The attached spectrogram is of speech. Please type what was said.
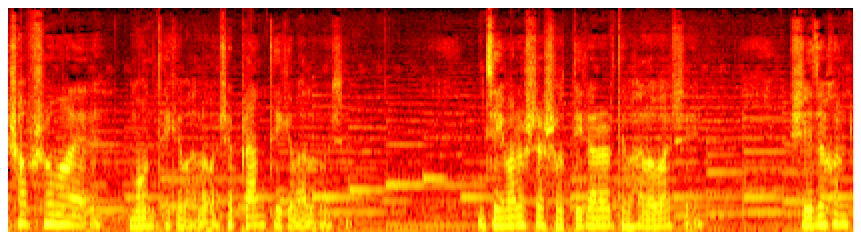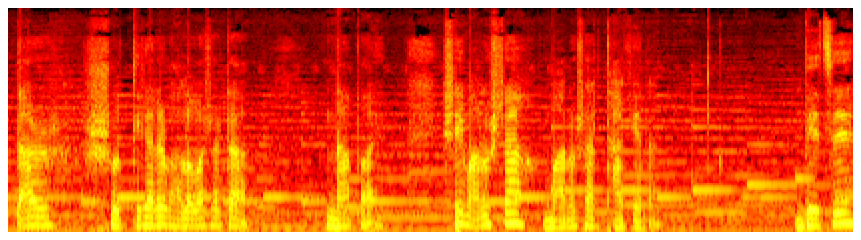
সব সময় মন থেকে ভালোবাসে, প্রাণ থেকে ভালোবাসে। যে মানুষটা সত্যিকার অর্থে ভালোবাসে, সে যখন তার সত্যিকারের ভালোবাসাটা না পায়, সেই মানুষটা মানুষ আর থাকে না। বেঁচে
